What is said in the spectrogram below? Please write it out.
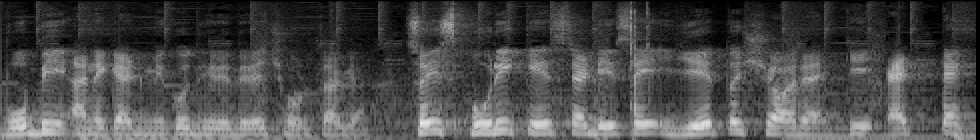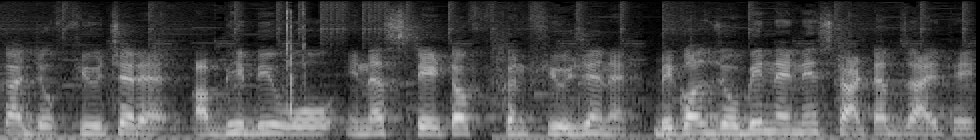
वो भी अन अकेडमी को धीरे धीरे छोड़ता गया। सो so, इस पूरी केस स्टडी से ये तो श्योर है कि एडटेक का जो फ्यूचर है अभी भी वो in a state of confusion है। बिकॉज़ जो भी नए नए स्टार्टअप्स आए थे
